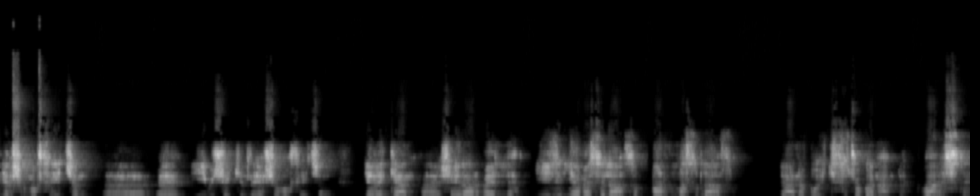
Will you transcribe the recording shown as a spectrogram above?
yaşaması için e, ve iyi bir şekilde yaşaması için gereken e, şeyler belli. Yemesi lazım, barınması lazım. Yani bu ikisi çok önemli. İşte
